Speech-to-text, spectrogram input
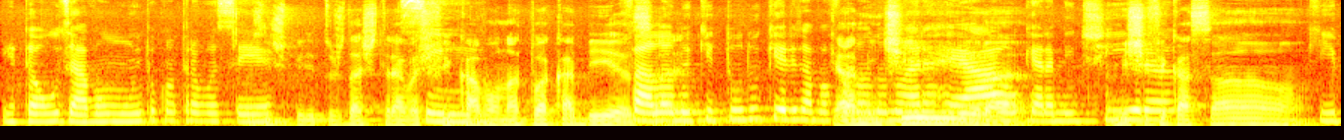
Então, usavam muito contra Os você, espíritos das trevas Sim. ficavam na tua cabeça. falando que tudo que ele estava falando mentira, não era real, que era mentira. Mistificação. Que,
